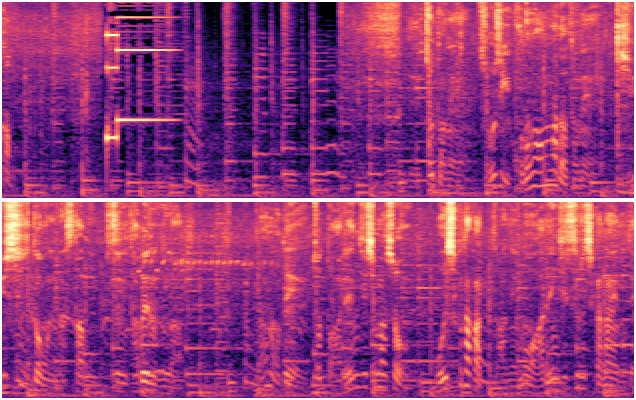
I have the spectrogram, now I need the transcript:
かも、えーちょっとね正直このまんまだとね厳しいと思います。多分普通に食べるにはなのでちょっとアレンジしましょう。美味しくなかったらねもうアレンジするしかないので。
